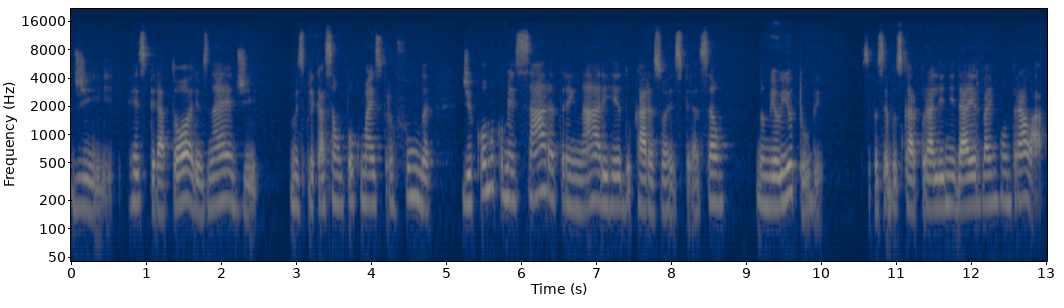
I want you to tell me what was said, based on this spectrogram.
de respiratórios, né, de uma explicação um pouco mais profunda de como começar a treinar e reeducar a sua respiração no meu YouTube. Se você buscar por Aline Dyer, vai encontrar lá.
